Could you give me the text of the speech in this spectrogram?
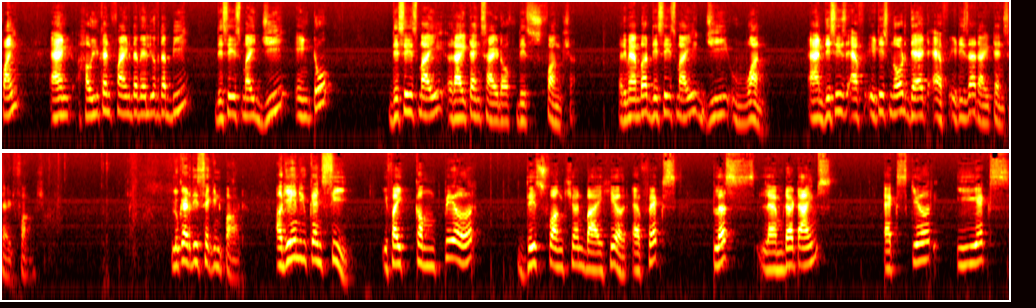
fine? And how you can find the value of the b? This is my g into this is my right hand side of this function. Remember this is my g1 and this is f it is not that f it is a right hand side function. Look at the second part. Again you can see if i compare this function by here fx plus lambda times x square ex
